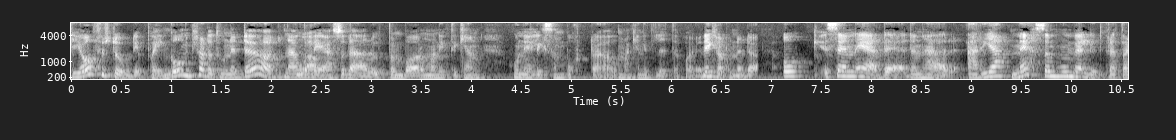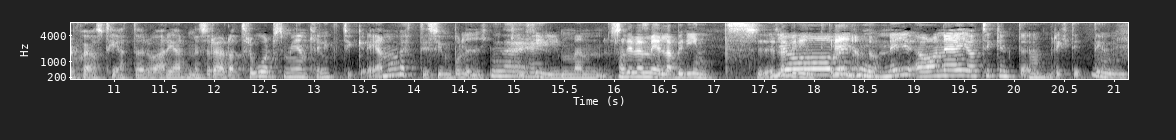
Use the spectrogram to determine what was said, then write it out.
jag förstod det på en gång, klart att hon är död när hon ja. är sådär uppenbar och man inte kan, hon är liksom borta och man kan inte lita på henne. Det är klart hon är död. Och sen är det den här Ariadne som hon mm. väldigt pretentiöst heter och Ariadnes röda tråd som jag egentligen inte tycker är någon vettig symbolik nej. i filmen. Så det är väl mer labyrint, labyrintgrejen ja, men hon är, ja, nej jag tycker inte mm. riktigt det. Mm.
